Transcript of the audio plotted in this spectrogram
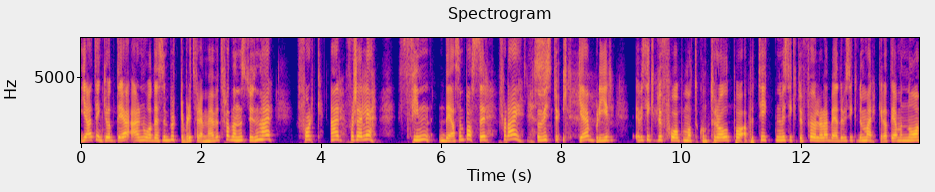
jeg tenker jo at det er noe av det som burde blitt fremhevet fra denne studien her. Folk er forskjellige. Finn det som passer for deg. Yes. Og hvis du ikke blir hvis ikke du får på en måte kontroll på appetitten, hvis ikke du føler deg bedre, hvis ikke du merker at ja, men nå,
